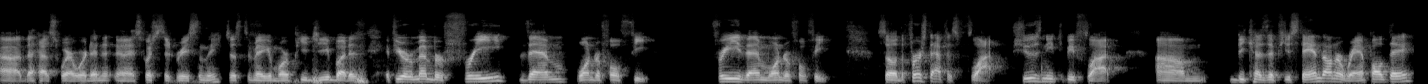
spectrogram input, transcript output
uh, that has swear word in it, and I switched it recently just to make it more PG. But if you remember, free them wonderful feet, free them wonderful feet. So the first F is flat. Shoes need to be flat um, because if you stand on a ramp all day,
